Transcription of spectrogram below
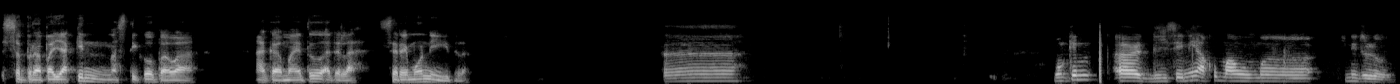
seberapa yakin Mas Tiko bahwa agama itu adalah seremoni gitu loh? Uh, mungkin uh, di sini aku mau me, ini dulu.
